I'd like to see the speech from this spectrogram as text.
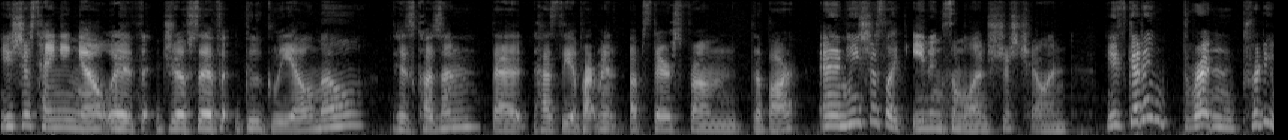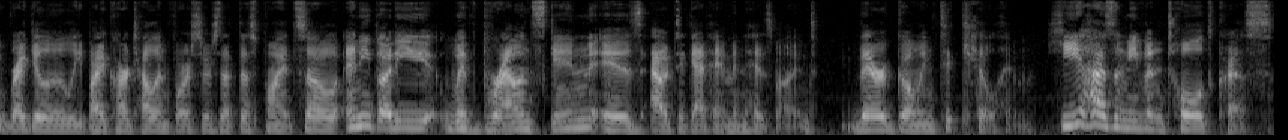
He's just hanging out with Joseph Guglielmo, his cousin that has the apartment upstairs from the bar, and he's just like eating some lunch, just chilling. He's getting threatened pretty regularly by cartel enforcers at this point, so anybody with brown skin is out to get him in his mind. They're going to kill him. He hasn't even told Chris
